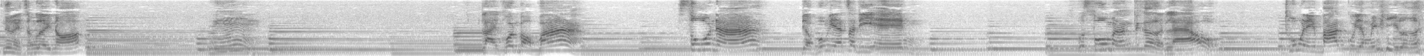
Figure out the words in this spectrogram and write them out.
เหนื่อยจังเลยเนาะอืมหลายคนบอกว่า สู้นะ เดี๋ยวพรุ่งนี้จะดีเองกูสู้มาตั้งแต่เกิดแล้ว ทุกวันนี้บ้านกูยังไม่มีเลย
